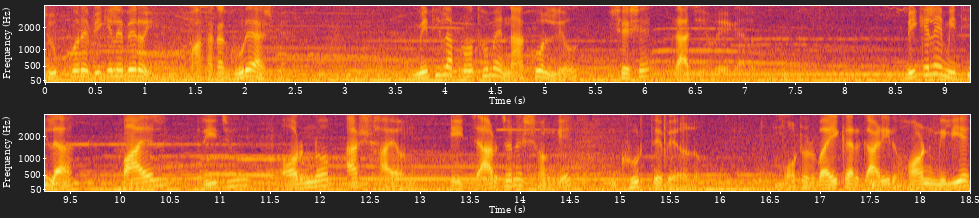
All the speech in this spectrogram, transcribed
চুপ করে বিকেলে বেরোই, মাথাটা ঘুরে আসবে। মিথিলা প্রথমে না করলেও শেষে রাজি হয়ে গেল। বিকেলে মিথিলা, পায়েল, রিজু, অর্ণব আর সায়ন এই চারজনের সঙ্গে ঘুরতে বেরোলো। মোটর বাইক আর গাড়ির হর্ন মিলিয়ে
